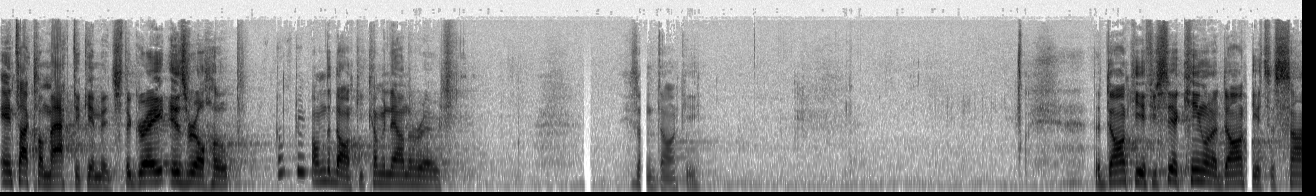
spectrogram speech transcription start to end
Anticlimactic image. The great Israel hope on the donkey coming down the road. He's on the donkey. The donkey, if you see a king on a donkey, it's a sign.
